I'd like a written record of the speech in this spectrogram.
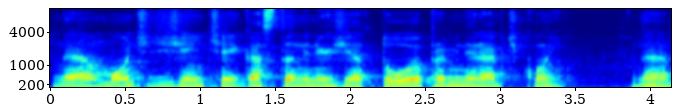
né, um monte de gente aí gastando energia à toa para minerar Bitcoin, né?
